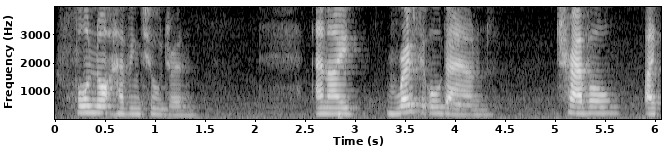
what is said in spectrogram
for not having children? And I wrote it all down. Travel, I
